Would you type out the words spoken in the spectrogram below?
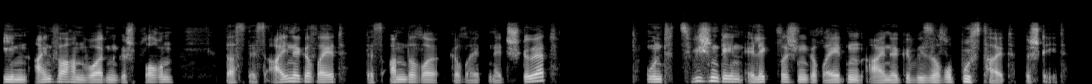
In einfachen Worten gesprochen, dass das eine Gerät das andere Gerät nicht stört und zwischen den elektrischen Geräten eine gewisse Robustheit besteht.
